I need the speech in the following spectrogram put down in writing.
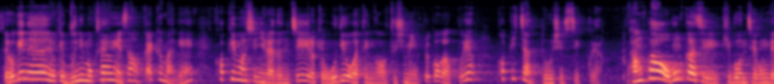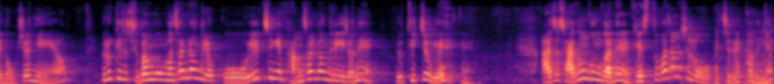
그래서 여기는 이렇게 무늬목 사용해서 깔끔하게 커피 머신이라든지 이렇게 오디오 같은 거 두시면 예쁠 것 같고요. 커피잔 놓으실 수 있고요. 광파 오븐까지 기본 제공되는 옵션이에요. 이렇게 해서 주방 공간 설명드렸고 1층에 방 설명드리기 전에 이 뒤쪽에 아주 작은 공간을 게스트 화장실로 배치를 했거든요.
